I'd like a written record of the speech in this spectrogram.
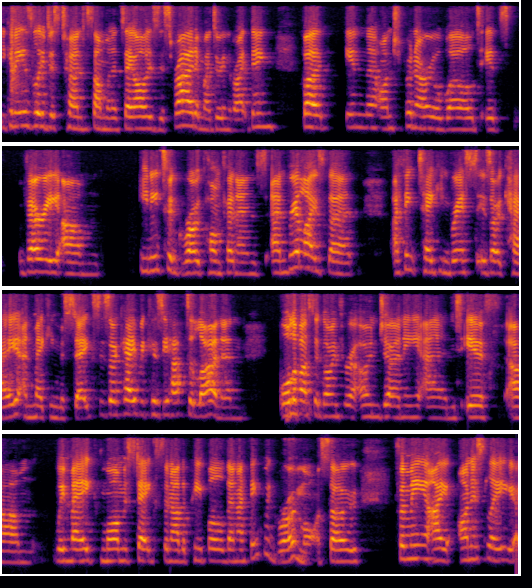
you can easily just turn to someone and say, "Oh, is this right? Am I doing the right thing?" But in the entrepreneurial world, it's very um, you need to grow confidence and realize that I think taking risks is okay and making mistakes is okay because you have to learn. And all of us are going through our own journey. And if um, we make more mistakes than other people, then I think we grow more. So for me, I honestly,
